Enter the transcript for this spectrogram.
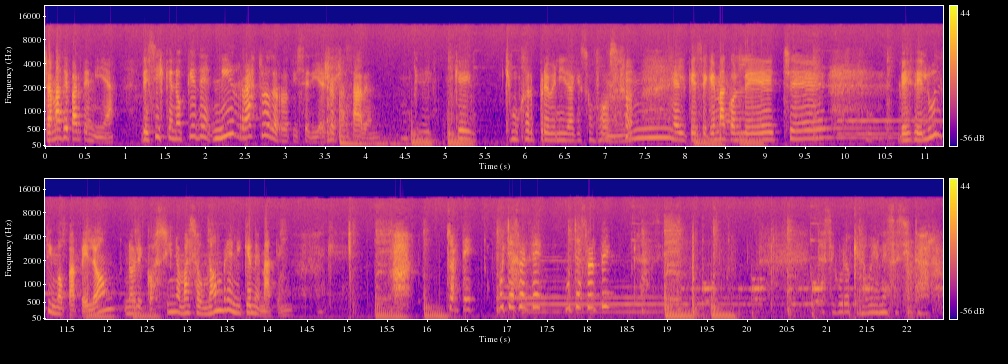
Llamás de parte mía. Decís que no quede ni rastro de roticería, ellos ya saben. Qué, qué, qué mujer prevenida que sos vos. Mm, el que se quema con leche. Desde el último papelón no le cocino más a un hombre ni que me maten. Suerte, mucha suerte, mucha suerte. Te aseguro que la voy a necesitar.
